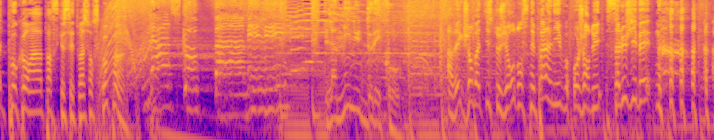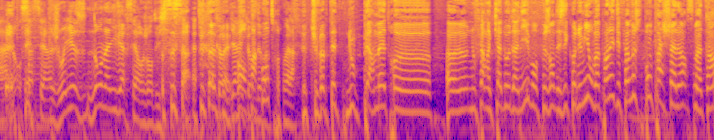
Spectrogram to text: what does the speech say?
Ahmad Pokora parce que c'est toi sur Scoop. La minute de l'écho. Avec Jean-Baptiste Giraud dont ce n'est pas la Nive aujourd'hui. Salut JB Ah non, ça c'est un joyeux non-anniversaire aujourd'hui. C'est ça, tout à fait. Bon, comme par demain. contre, Voilà. tu vas peut-être nous permettre, euh, euh, nous faire un cadeau d'anniv en faisant des économies. On va parler des fameuses pompes à chaleur ce matin.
